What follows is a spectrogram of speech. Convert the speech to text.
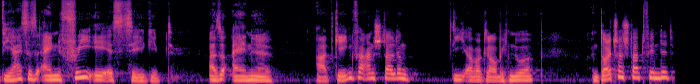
wie heißt es, einen Free ESC gibt. Also eine Art Gegenveranstaltung, die aber, glaube ich, nur in Deutschland stattfindet.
